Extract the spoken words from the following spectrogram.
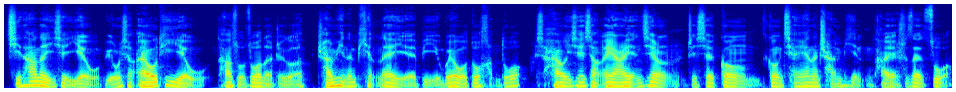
其他的一些业务，比如像 IoT 业务，它所做的这个产品的品类也比 vivo 多很多。还有一些像 AR 眼镜这些更更前沿的产品，它也是在做。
